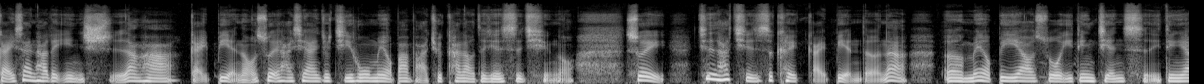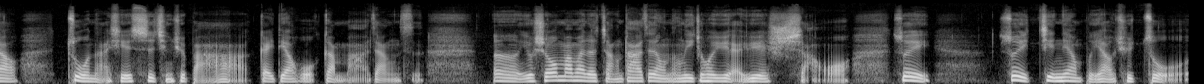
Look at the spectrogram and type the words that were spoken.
改善他的饮食，让他改变哦，所以他现在就几乎没有办法去看到这件事情哦，所以其实他其实是可以改变的。那呃，没有必要说一定坚持，一定要做哪些事情去把它改掉或干嘛这样子。嗯、有时候慢慢的长大，这种能力就会越来越少哦，所以所以尽量不要去做，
